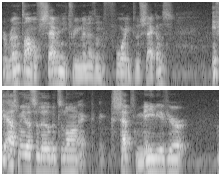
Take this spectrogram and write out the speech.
runtime of 73 minutes and 42 seconds. If you ask me, that's a little bit too long, except maybe if you're a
